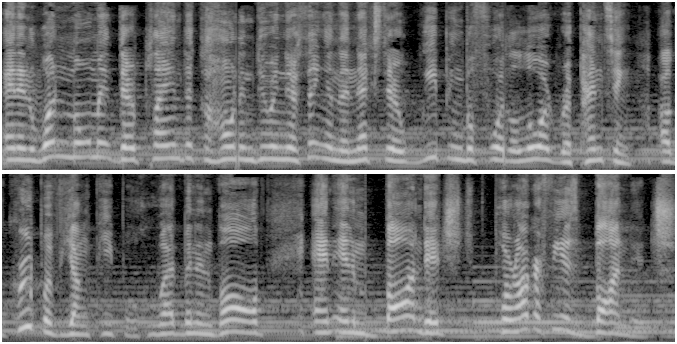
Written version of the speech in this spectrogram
And in one moment, they're playing the cajon and doing their thing, and the next, they're weeping before the Lord, repenting. A group of young people who had been involved and in bondage. Pornography is bondage.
